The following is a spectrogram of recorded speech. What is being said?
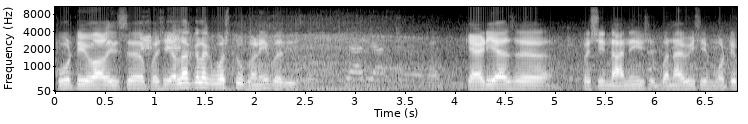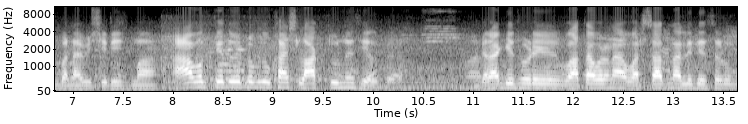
કોટીવાળી છે. પછી અલગ અલગ વસ્તુ ઘણી બધી છે. કેડિયા છે. પછી નાની બનાવી છે મોટી બનાવી સિરીઝમાં આ વખતે તો એટલું બધું ખાસ લાગતું નથી અલ્પેરા. ગ્રાહકી થોડી વાતાવરણ આ વરસાદના લીધે થોડુંક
